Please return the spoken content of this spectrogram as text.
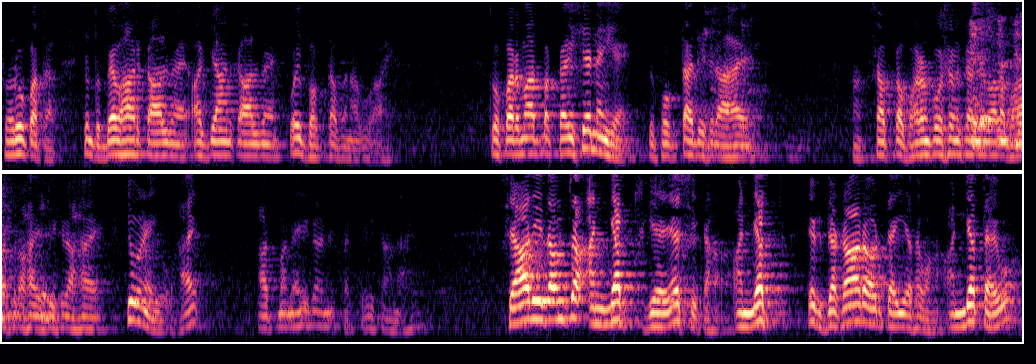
स्वरूपतः किंतु व्यवहार काल में अज्ञान काल में कोई भोक्ता बना हुआ है। तो परमात्मा कैसे नहीं है जो भोक्ता दिख रहा हाँ, सबका भरण पोषण करने वाला भाष रहा है, दिख रहा है। क्यों नहीं वो? है आत्मा नहीं कर नहीं सकते ही कहना है। सियादिदम तो अन्यत से कहा। अन्यत, एक जकार और चाहिए था वहाँ। अन्यत है वो,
